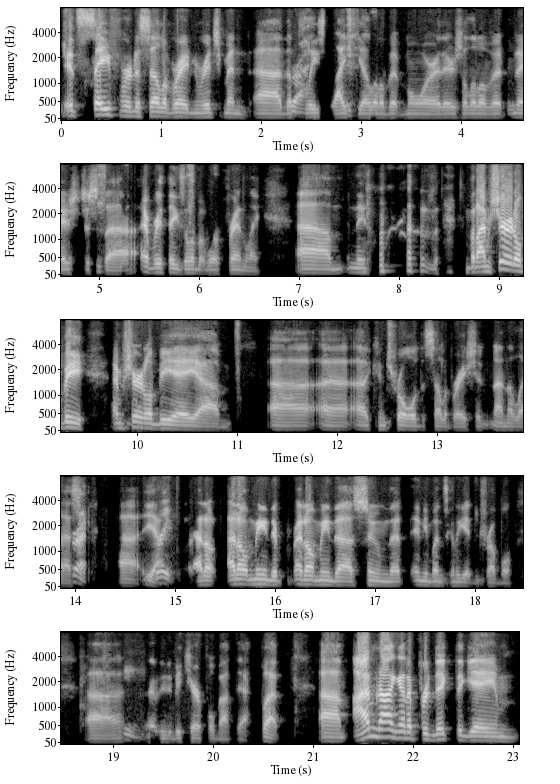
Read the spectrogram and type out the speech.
It's safer to celebrate in Richmond. Uh, the Right. police like you a little bit more. There's a little bit. There's just uh, everything's a little bit more friendly. Um, they- but I'm sure it'll be. I'm sure it'll be a um, uh, a, a controlled celebration nonetheless. Right. Uh, yeah. Great. I don't. I don't mean to. I don't mean to assume that anyone's going to get in trouble. Uh, Hmm. I need to be careful about that. But um, I'm not going to predict the game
